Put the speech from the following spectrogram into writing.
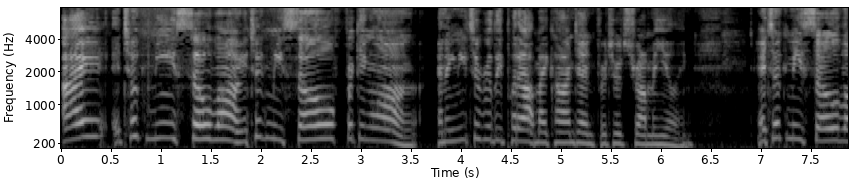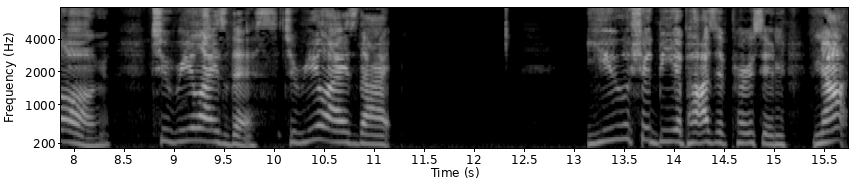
I it took me so long. It took me so freaking long. And I need to really put out my content for church trauma healing. It took me so long to realize this, to realize that you should be a positive person, not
